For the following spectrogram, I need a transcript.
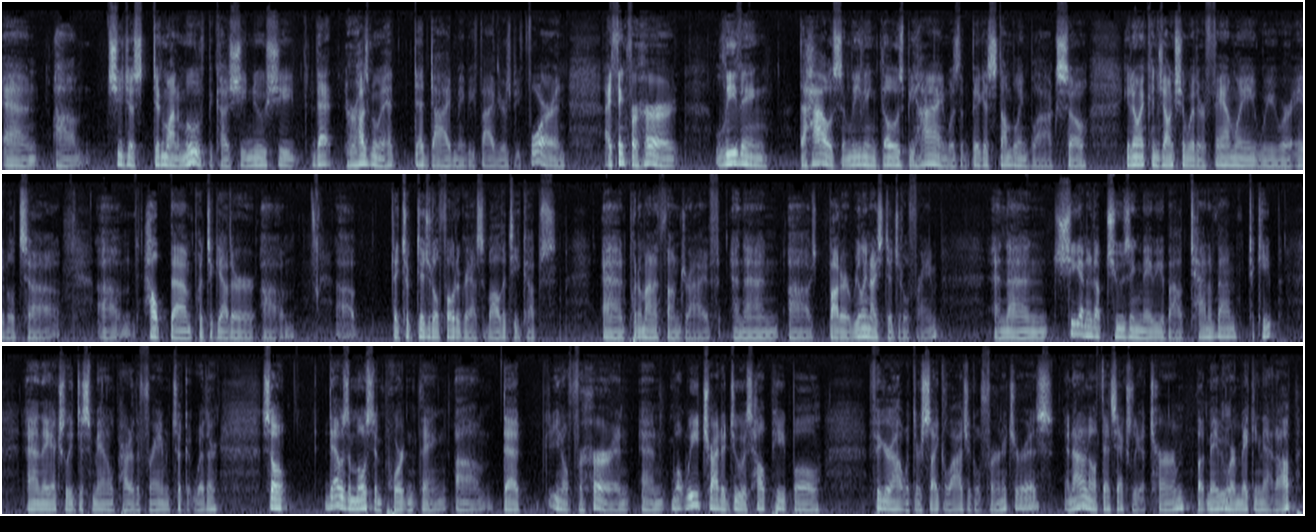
And um, she just didn't want to move because she knew she that her husband had, had died maybe five years before. And I think for her, leaving the house and leaving those behind was the biggest stumbling block. So, you know, in conjunction with her family, we were able to um, help them put together. Um, uh, they took digital photographs of all the teacups, and put them on a thumb drive, and then uh, bought her a really nice digital frame. And then she ended up choosing maybe about 10 of them to keep. And they actually dismantled part of the frame and took it with her. So that was the most important thing um, that, you know, for her. And, and what we try to do is help people figure out what their psychological furniture is. And I don't know if that's actually a term, but maybe we're making that up.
